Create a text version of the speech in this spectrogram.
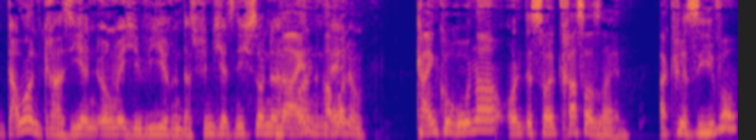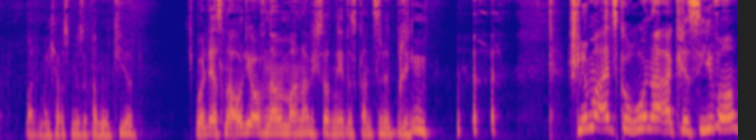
dauernd grasieren irgendwelche Viren. Das finde ich jetzt nicht so eine Nein, aber kein Corona und es soll krasser sein. Aggressiver. Warte mal, ich habe es mir sogar notiert. Ich wollte erst eine Audioaufnahme machen, habe ich gesagt, nee, das kannst du nicht bringen. Schlimmer als Corona, aggressiver.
